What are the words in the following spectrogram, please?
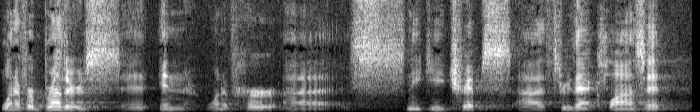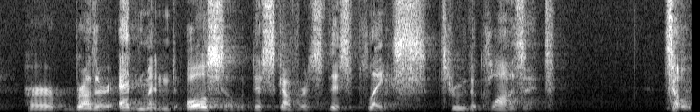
one of her brothers, uh, in one of her uh, sneaky trips uh, through that closet, her brother Edmund also discovers this place through the closet. So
